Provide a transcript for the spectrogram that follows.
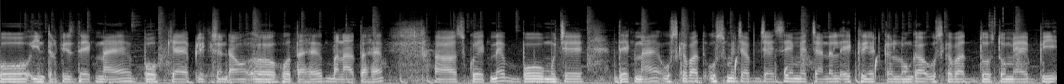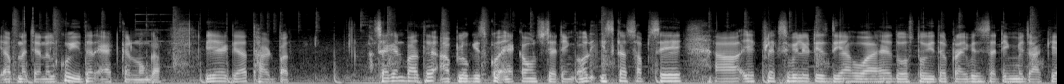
वो इंटरफेस देखना है वो क्या एप्लीकेशन डाउन होता है बनाता है स्क्वेक ने वो मुझे देखना है। उसके बाद उसमें जब जैसे मैं चैनल एक क्रिएट कर लूँगा उसके बाद दोस्तों मैं भी अपना चैनल को इधर ऐड कर लूँगा। ये है गया थर्ड बात सेकेंड बात है आप लोग इसको अकाउंट सेटिंग और इसका सबसे आ, एक फ्लेक्सिबिलिटीज़ दिया हुआ है दोस्तों इधर प्राइवेसी सेटिंग में जाके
